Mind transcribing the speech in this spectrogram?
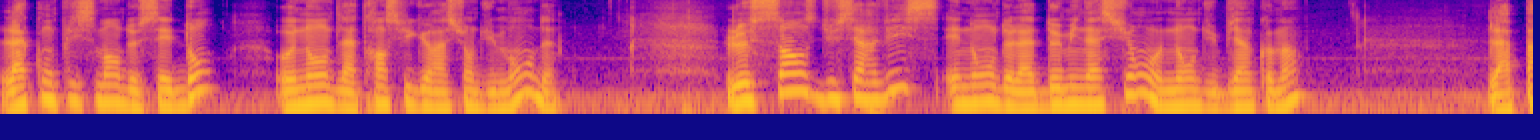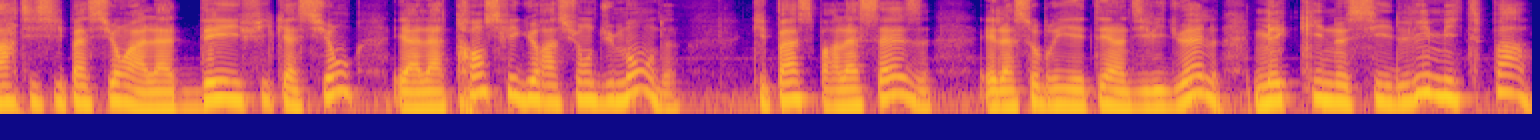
l'accomplissement de ses dons au nom de la transfiguration du monde, le sens du service et non de la domination au nom du bien commun, la participation à la déification et à la transfiguration du monde, qui passe par l'ascèse et la sobriété individuelle, mais qui ne s'y limite pas.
